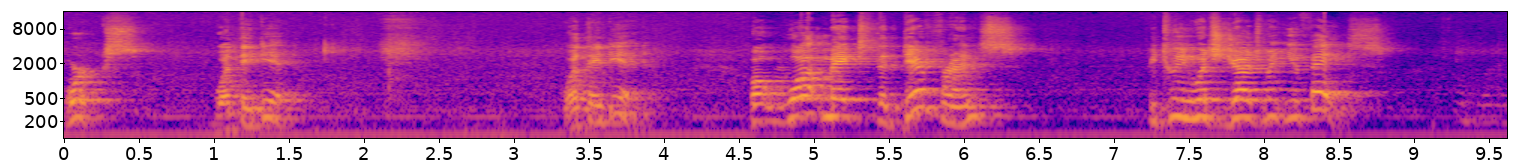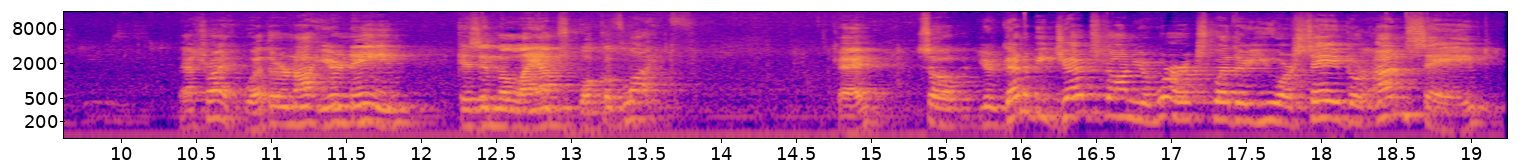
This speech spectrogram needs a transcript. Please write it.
Works. What they did. What they did. But what makes the difference between which judgment you face? That's right. Whether or not your name is in the Lamb's Book of Life. Okay? So you're going to be judged on your works whether you are saved or unsaved.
